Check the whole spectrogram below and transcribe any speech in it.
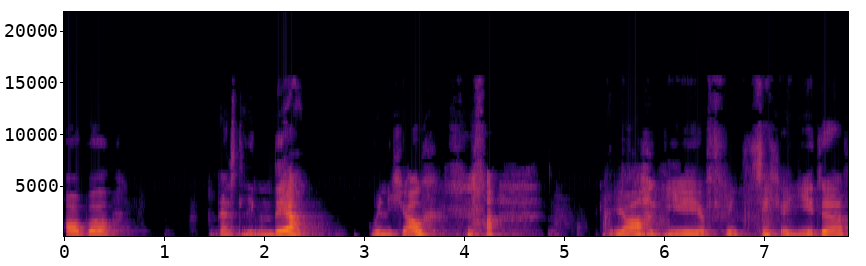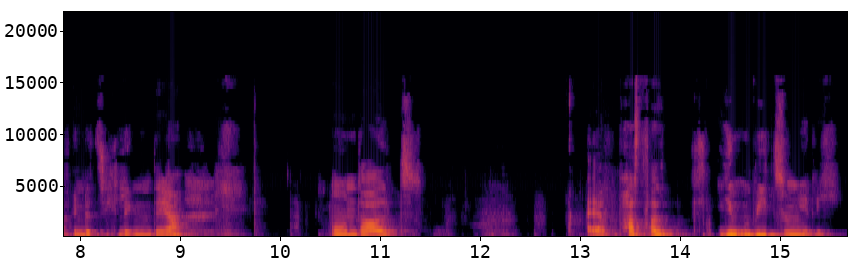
aber er ist legendär. Bin ich auch. ja, ihr findet sicher jeder findet sich legendär. Und halt, er passt halt irgendwie zu mir. Ich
